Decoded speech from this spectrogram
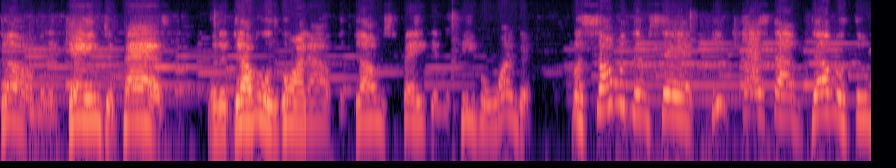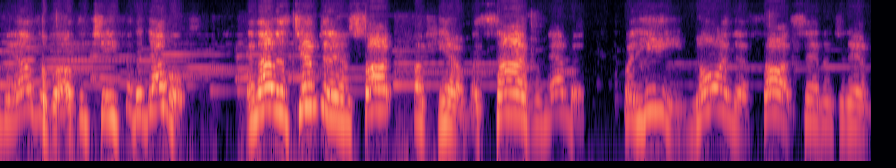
dumb. And it came to pass when the devil was going out, the dumb spake, and the people wondered. But some of them said, He cast out devils through Beelzebub, the chief of the devils. And others tempted and sought of him a sign from heaven. But he, knowing their thoughts, said unto them,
